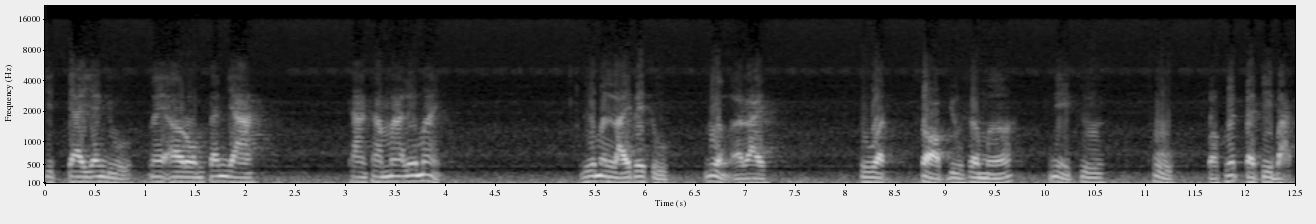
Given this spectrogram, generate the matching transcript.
จิตใจยังอยู่ในอารมณ์สัญญา ทางธรรมะหรือไม่ หรือมันไหลไปสู่เรื่องอะไร ตรวจสอบอยู่เสมอ นี่คือผู้ประพฤติปฏิบัติ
